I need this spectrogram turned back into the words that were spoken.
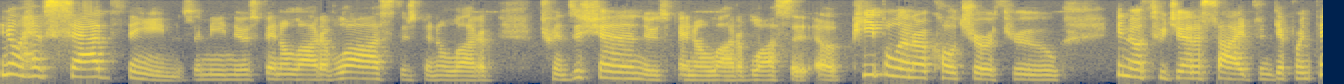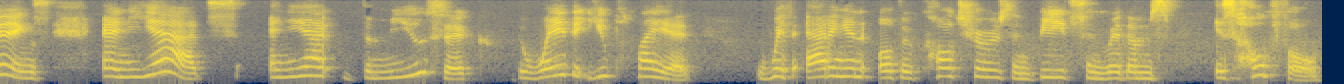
you know, have sad themes. I mean, there's been a lot of loss, there's been a lot of transition, there's been a lot of loss of people in our culture through, you know, through genocides and different things. And yet, and yet the music the way that you play it with adding in other cultures and beats and rhythms is hopeful,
